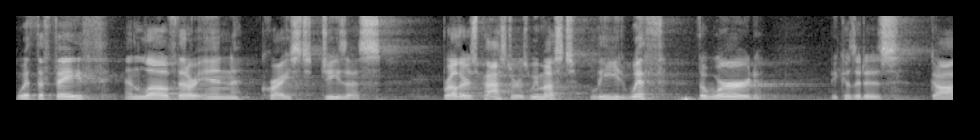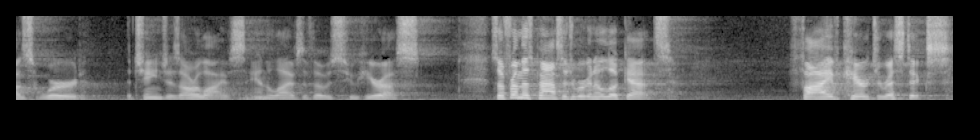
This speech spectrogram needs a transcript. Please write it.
with the faith and love that are in Christ Jesus. Brothers, pastors, we must lead with the word because it is God's word that changes our lives and the lives of those who hear us. So, from this passage, we're going to look at five characteristics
